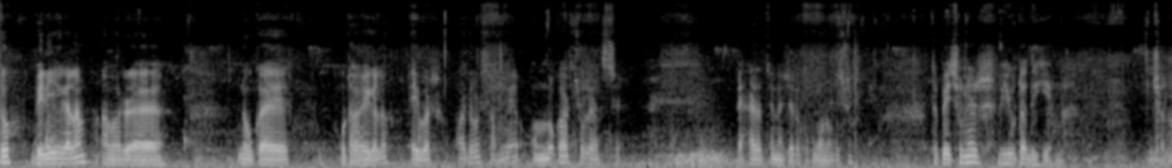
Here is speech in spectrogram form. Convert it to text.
তো বেরিয়ে গেলাম। আবার নৌকায় ওঠা হয়ে গেল। এবার হয়তো সামনে অন্ধকার চলে আসছে। দেখা যাচ্ছে না সেরকম কোনো কিছু। তো পেছনের ভিউটা দেখি আমরা। চলো।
